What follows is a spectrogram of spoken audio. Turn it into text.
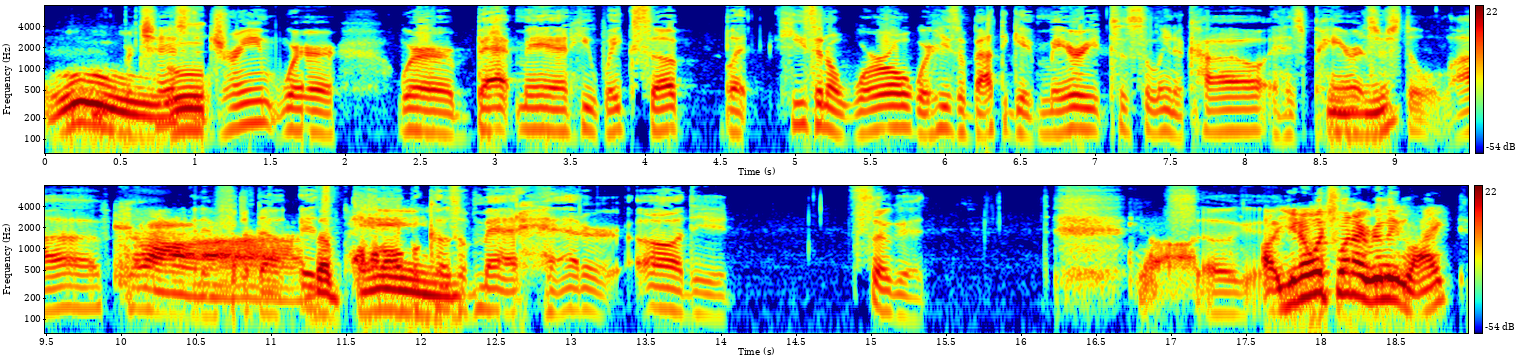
Ooh. Pretends Ooh. to dream where where Batman he wakes up, but he's in a world where he's about to get married to Selina Kyle, and his parents Mhm. are still alive. And then God, find out it's all because of Mad Hatter. Oh, dude, so good, God. so good. Uh, you know which one I really liked?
